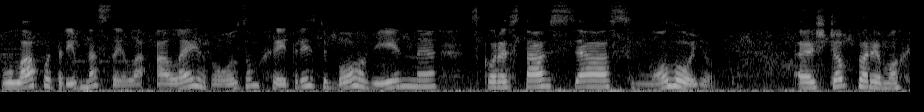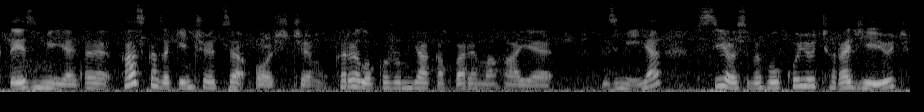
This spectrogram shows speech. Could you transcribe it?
була потрібна сила, але й розум, хитрість, бо він е, скористався смолою. е, Щоб перемогти Змія, казка закінчується ось чим. Кирило Кожум'яка перемагає Змія. Всі ось вигукують, радіють,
